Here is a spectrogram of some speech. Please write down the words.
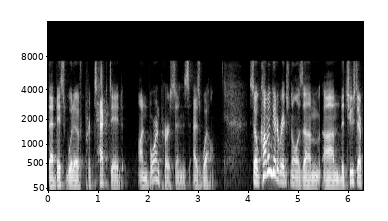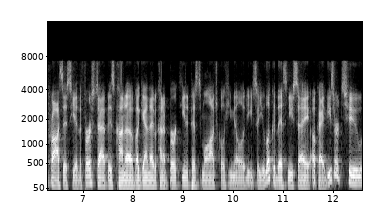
that this would have protected unborn persons as well. So common good originalism, um, the two-step process here. The first step is kind of again that kind of Burkean epistemological humility. So you look at this and you say, okay, these are two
